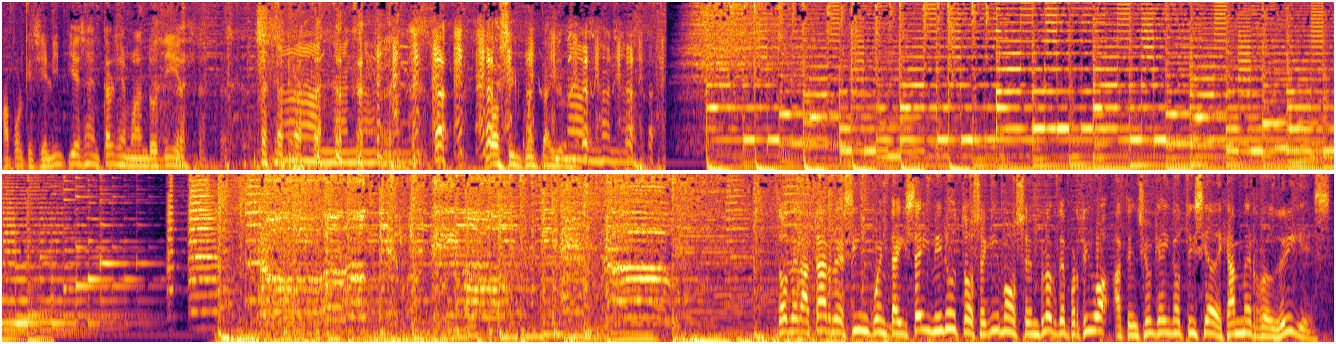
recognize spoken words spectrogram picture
Ah, porque si él limpieza dental se demoran dos días. No, no, no. no. 2.51. No, no, no. Dos de la tarde, 56 minutos. Seguimos en Blog Deportivo. Atención que hay noticia de James Rodríguez.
